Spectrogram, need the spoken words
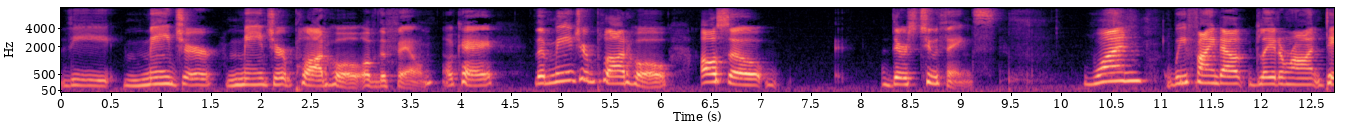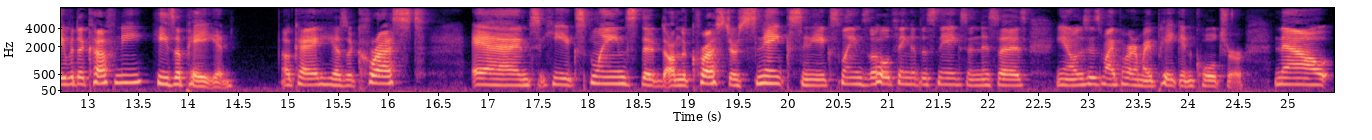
the major, major plot hole of the film. Okay. The major plot hole also, there's two things. One, we find out later on David Duchovny, he's a pagan. Okay. He has a crest and he explains that on the crest are snakes and he explains the whole thing of the snakes and it says you know this is my part of my pagan culture now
